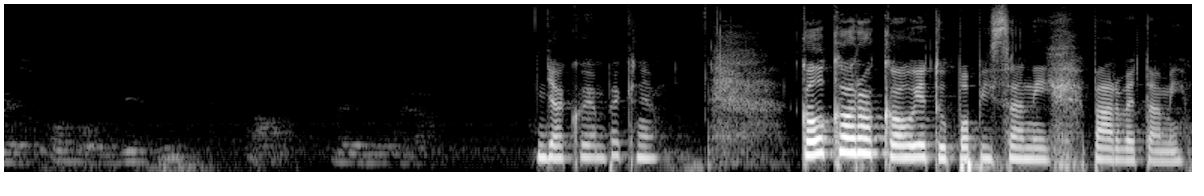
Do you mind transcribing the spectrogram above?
bez oboch detí a bez muža. Ďakujem pekne. Koľko rokov je tu popísaných pár vetami?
